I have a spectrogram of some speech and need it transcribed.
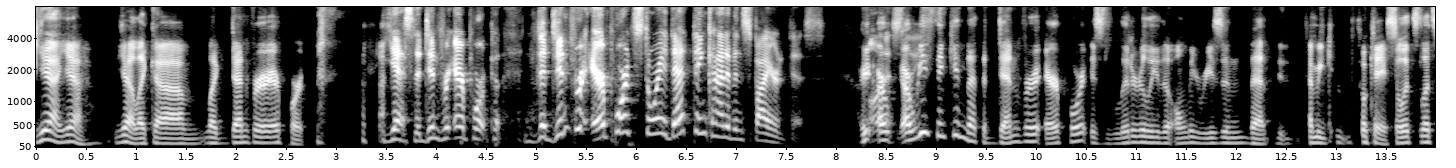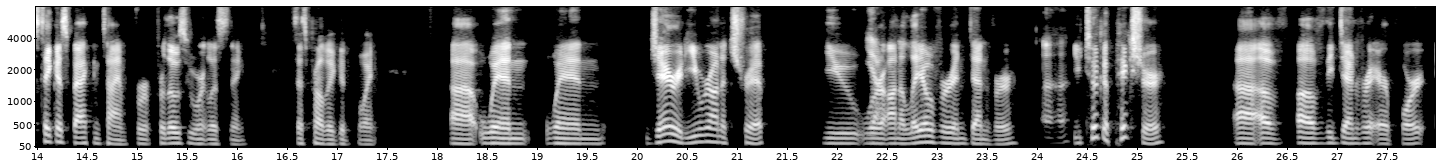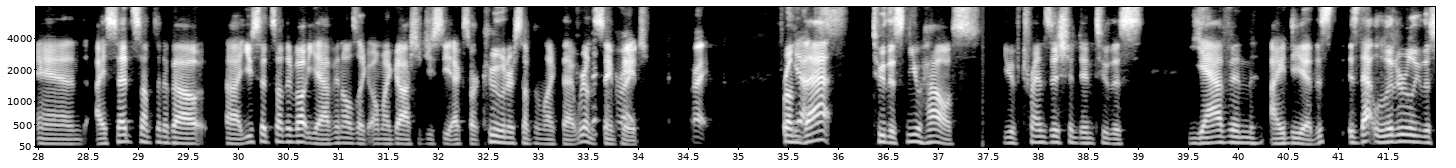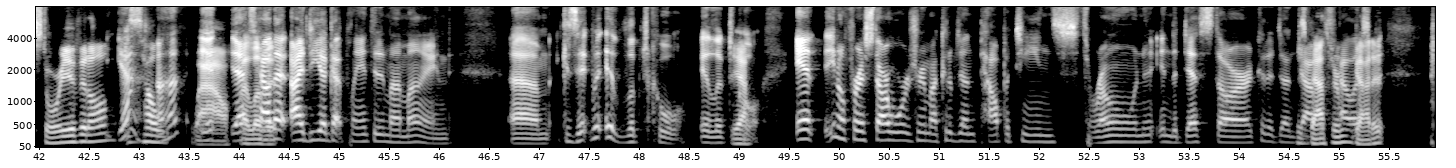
Yeah, yeah, yeah. Like um, like Denver Airport. yes, the Denver airport. The Denver airport story, that thing kind of inspired this. Are, are, are we thinking that the Denver airport is literally the only reason that I mean okay so let's let's take us back in time for for those who weren't listening that's probably a good point uh when when Jared you were on a trip you Yeah. were on a layover in Denver Uh-huh. you took a picture uh, of of the Denver airport and I said something about uh you said something about Yavin I was like oh my gosh did you see Exar Kun or something like that we're on the same page Right. from that to this new house you have transitioned into this Yavin idea. This is that literally the story of it all? This Yeah. is how uh-huh. It- wow. that's I love how it. that idea got planted in my mind. Um, because it it looked cool. It looked Yeah. cool. And you know, for a Star Wars room, I could have done Palpatine's throne in the Death Star. I could have done His Jabba's bathroom, palace, got it.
